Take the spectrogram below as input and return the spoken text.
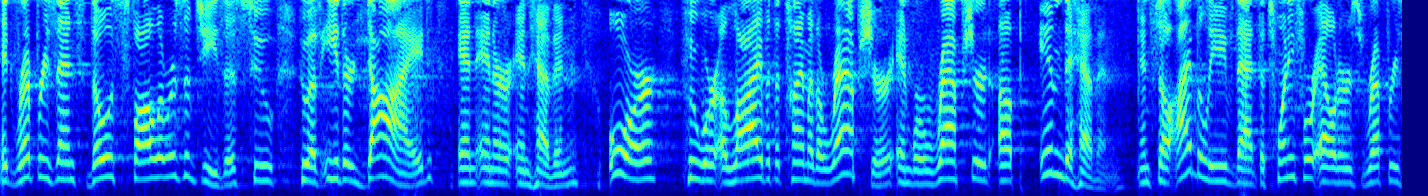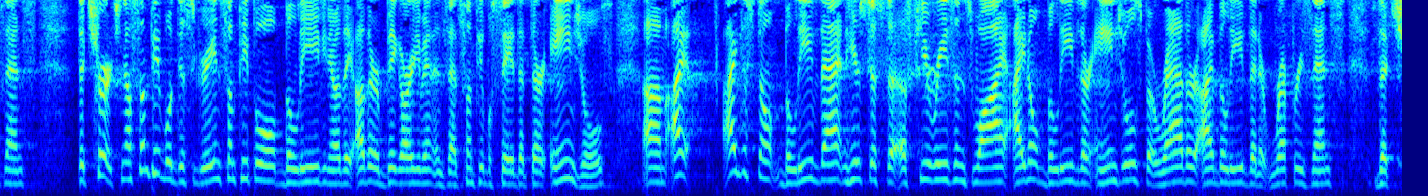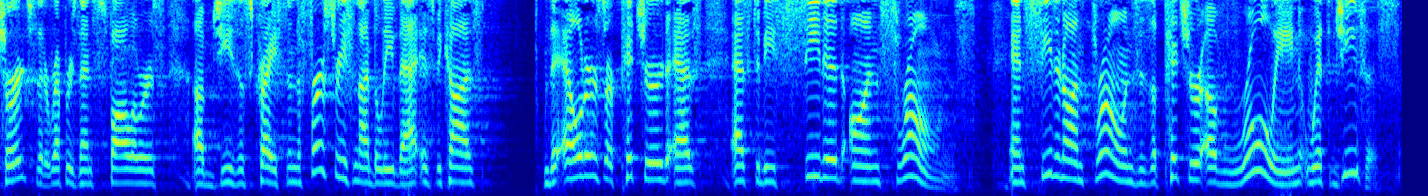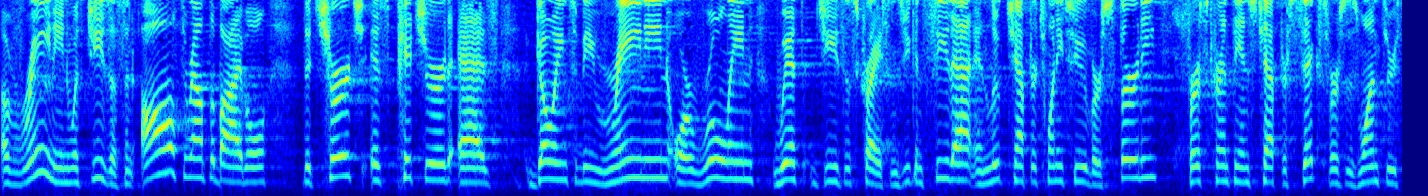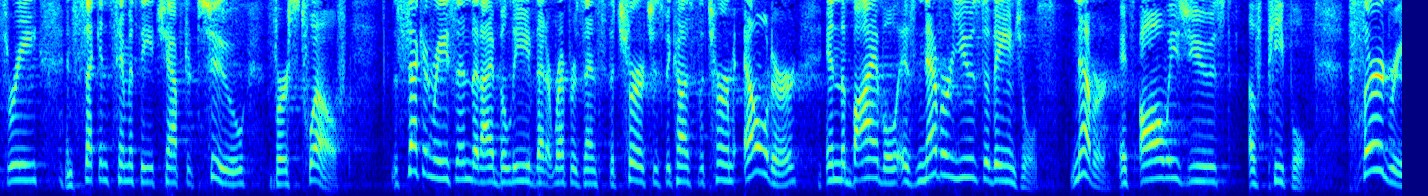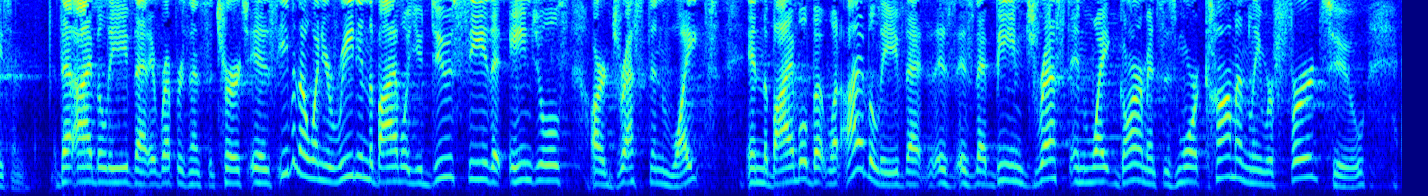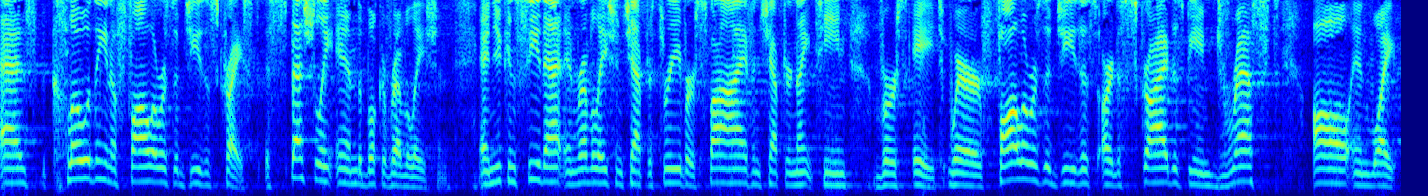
It represents those followers of Jesus who, who have either died and, and are in heaven or who were alive at the time of the rapture and were raptured up into heaven. And so I believe that the 24 elders represents the church. Now, some people disagree, and some people believe, you know, the other big argument is that some people say that they're angels. Um, I, I just don't believe that, and here's just a, a, few reasons why I don't believe they're angels, but rather I believe that it represents the church, that it represents followers of Jesus Christ. And the first reason I believe that is because the elders are pictured as, as to be seated on thrones. And seated on thrones is a picture of ruling with Jesus, of reigning with Jesus. And all throughout the Bible, the church is pictured as going to be reigning or ruling with Jesus Christ. And you can see that in Luke chapter 22, verse 30, 1 Corinthians chapter 6, verses 1 through 3, and 2 Timothy chapter 2, verse 12. The second reason that I believe that it represents the church is because the term elder in the Bible is never used of angels. Never. It's always used of people. Third reason that I believe that it represents the church is even though when you're reading the Bible, you do see that angels are dressed in white in the Bible, but what I believe that is, is that being dressed in white garments is more commonly referred to as the clothing of followers of Jesus Christ, especially in the book of Revelation. And you can see that in Revelation chapter 3, verse 5, and chapter 19, verse 8, where followers of Jesus are described as being dressed all in white.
